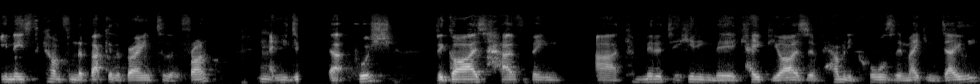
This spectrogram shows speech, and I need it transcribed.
it needs to come from the back of the brain to the front. Mm. And you do that push. The guys have been uh, committed to hitting their KPIs of how many calls they're making daily.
